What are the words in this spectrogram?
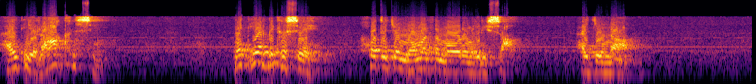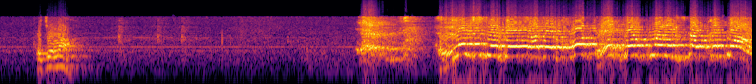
Hy het u raak gesien. Net eerlik gesê, God het jou nommer vanmôre in hierdie saal. Hy het jou naam. Wat jou naam? Luister dan wat God het jou koningskap getel.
